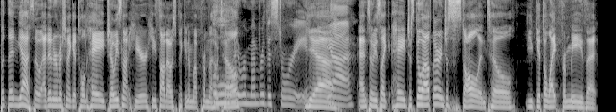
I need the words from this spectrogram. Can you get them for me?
but then yeah, so at intermission, I get told, "Hey, Joey's not here. He thought I was picking him up from the hotel." Oh, I remember the story. yeah, Yeah. and so he's like, "Hey, just go out there and just stall until." You get the light from me that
